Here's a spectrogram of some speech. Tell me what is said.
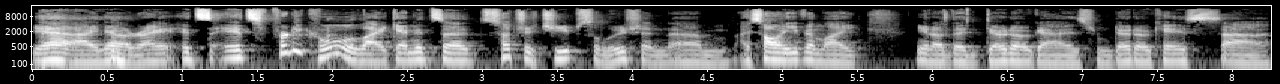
yeah, I know, right? It's it's pretty cool. Like, and it's a such a cheap solution. Um, I saw even like you know the Dodo guys from Dodo Case uh,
